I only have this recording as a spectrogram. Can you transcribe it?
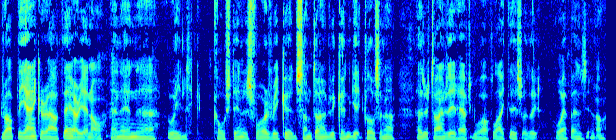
dropped the anchor out there, you know, and then uh, we coast in as far as we could. Sometimes we couldn't get close enough. Other times they'd have to go off like this with the weapons, you know.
